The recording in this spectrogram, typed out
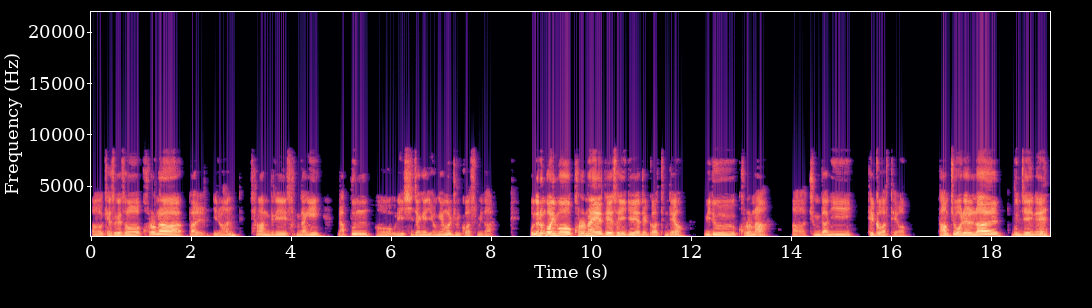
어, 계속해서 코로나 발 이러한 상황들이 상당히 나쁜 어, 우리 시장에 영향을 줄 것 같습니다. 오늘은 거의 뭐 코로나에 대해서 얘기해야 될 것 같은데요. 위드 코로나 어, 중단이 될 것 같아요. 다음 주 월요일 날 문재인의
